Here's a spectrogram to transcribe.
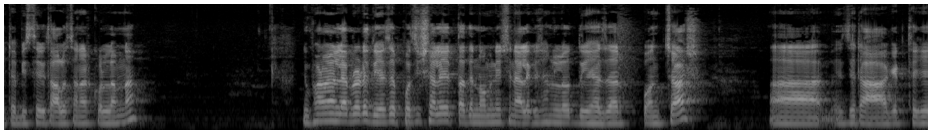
এটা বিস্তারিত আলোচনা করলাম না। ইনফরমেশন ল্যাবরেটরি দুই পঁচিশ সালে তাদের নমিনেশন অ্যালোকেশন হলো দুই পঞ্চাশ যেটা আগের থেকে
